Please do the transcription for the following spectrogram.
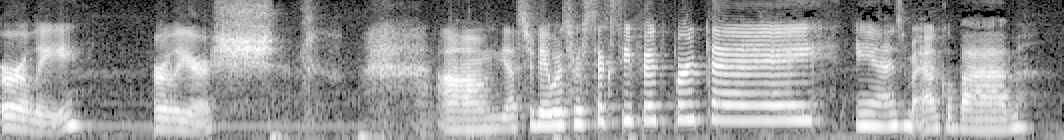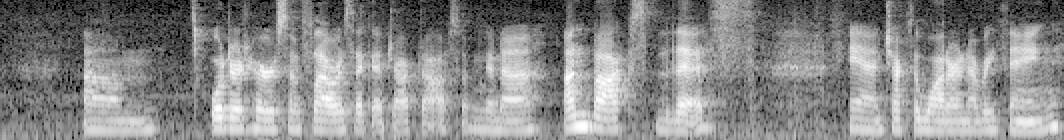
early, earlier-ish. Um, yesterday was her 65th birthday and my Uncle Bob um, ordered her some flowers that got dropped off. So I'm gonna unbox this and check the water and everything.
